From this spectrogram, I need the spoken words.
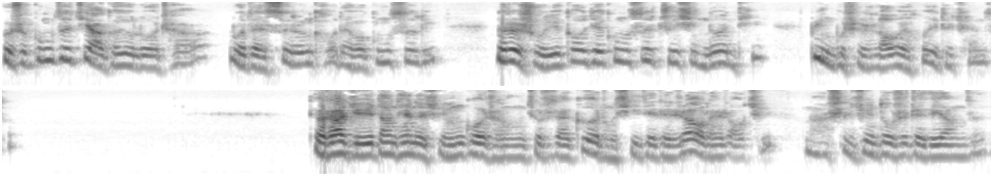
若是工资价格有落差，落在私人口袋或公司里，那是属于高阶公司执行的问题，并不是劳委会的权责。调查局当天的询问过程，就是在各种细节里绕来绕去。那审讯都是这个样子。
